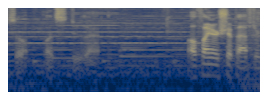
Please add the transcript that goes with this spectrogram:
So let's do that. I'll find our ship after.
